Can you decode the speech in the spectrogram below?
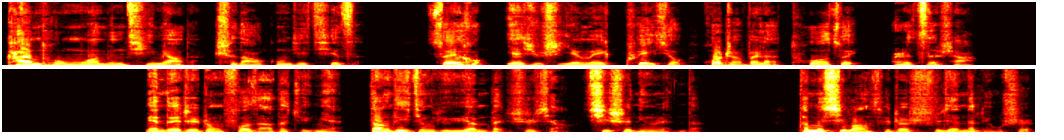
坎普莫名其妙地持刀攻击妻子。随后，也许是因为愧疚，或者为了脱罪而自杀。面对这种复杂的局面，当地警局原本是想息事宁人的，他们希望随着时间的流逝，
